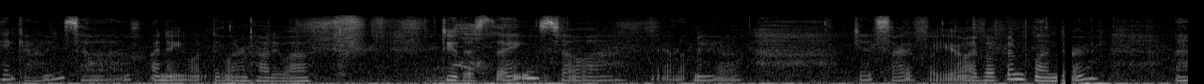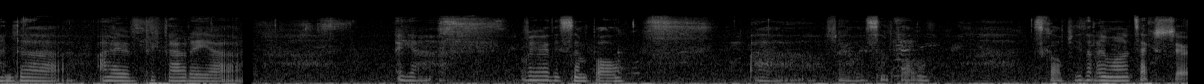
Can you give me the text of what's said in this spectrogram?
Hey guys, uh, I know you want to learn how to uh, do this thing, so uh, here, let me uh, get it started for you. I've opened Blender, and uh, I've picked out a, uh, a fairly simple, fairly simple sculpture that I want to texture.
